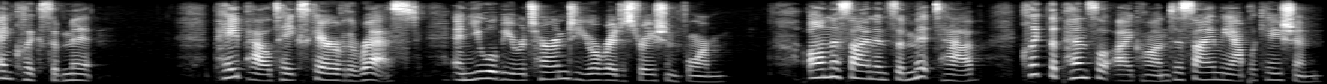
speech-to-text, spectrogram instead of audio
and click Submit. PayPal takes care of the rest, and you will be returned to your registration form. On the Sign and Submit tab, click the pencil icon to sign the application.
